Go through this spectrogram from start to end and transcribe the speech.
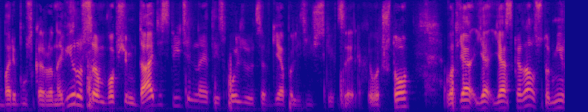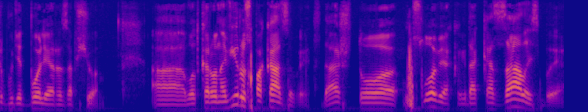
борьбу с коронавирусом. В общем, да, действительно, это используется в геополитических целях. И вот что, вот я, я, я сказал, что мир будет более разобщен. А, вот коронавирус показывает, да, что в условиях, когда, казалось бы,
